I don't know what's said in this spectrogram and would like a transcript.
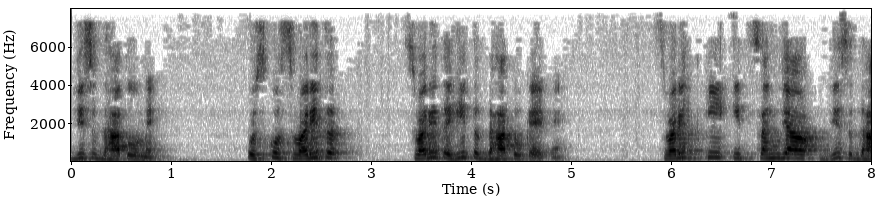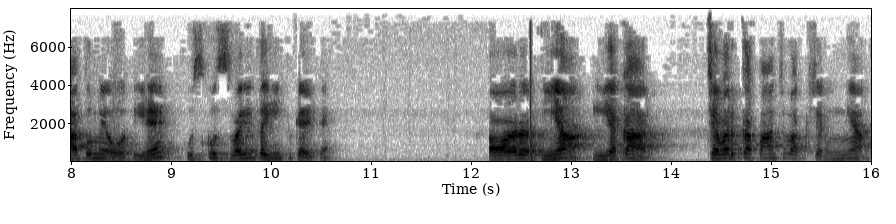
जिस धातु में। उसको स्वरित स्वरित हित धातु कहते हैं। स्वरित की इत संज्ञा जिस धातु में होती है, उसको स्वरित हित कहते हैं। और या, यकार, चवर का पांचवा अक्षर या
